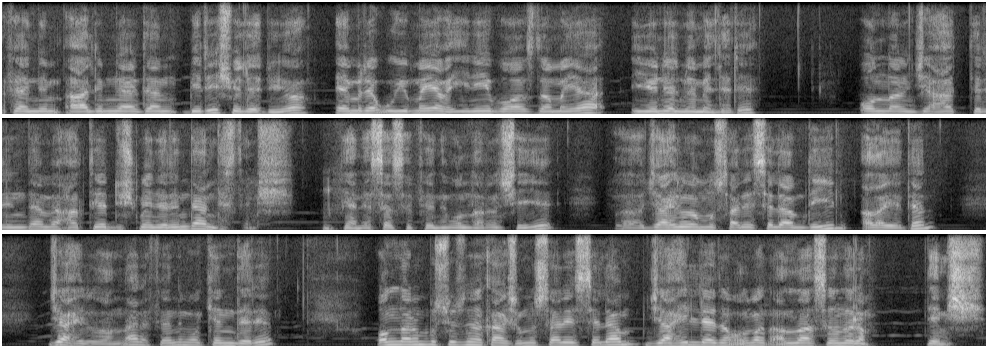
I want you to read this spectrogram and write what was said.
Efendim alimlerden biri şöyle diyor. Emre uymaya ve ineği boğazlamaya yönelmemeleri onların cehatlerinden ve hatıya düşmelerindendir demiş. Yani esas efendim onların şeyi e, cahil olan Musa Aleyhisselam değil alay eden cahil olanlar efendim o kendileri onların bu sözüne karşı Musa Aleyhisselam cahillerden olmaktan Allah'a sığınırım demiş.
